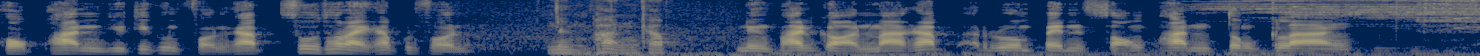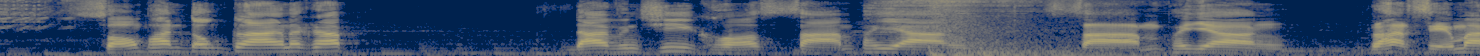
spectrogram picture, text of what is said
6,000อยู่ที่คุณฝนครับ สู้เท่าไหร่ครับคุณฝน1,000ครับ1,000ก่อนมาครับ รวมเป็น2,000ตรงกลาง2,000ตรงกลางนะครับ ดาวินชีขอ3พยางค์3พยางค์รหัสเสียงมา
